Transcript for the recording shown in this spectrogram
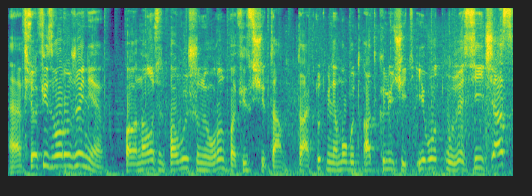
Э, все физ вооружение наносит повышенный урон по физ щитам. Так, тут меня могут отключить. И вот уже сейчас...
